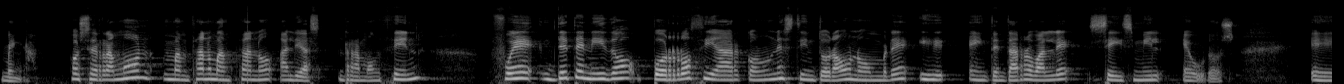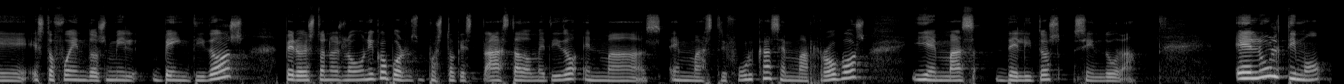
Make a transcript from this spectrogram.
Venga. José Ramón Manzano Manzano, alias Ramoncín, fue detenido por rociar con un extintor a un hombre e intentar robarle 6.000 euros. Eh, esto fue en 2022, pero esto no es lo único, puesto que ha estado metido en más, en más trifulcas, en más robos y en más delitos, sin duda. El último,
